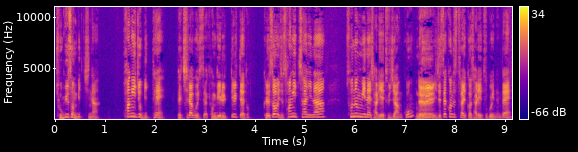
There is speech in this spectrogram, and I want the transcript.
조규성 밑이나 황의조 밑에 배치를 하고 있어요. 경기를 뛸 때도. 그래서 이제 황희찬이나 손흥민의 자리에 두지 않고 네. 늘 이제 second striker 자리에 두고 있는데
